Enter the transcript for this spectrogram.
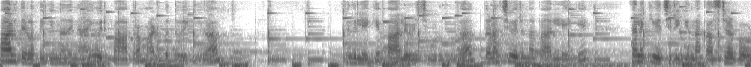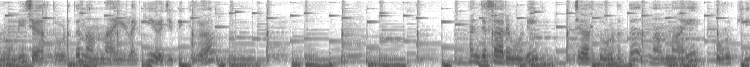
പാൽ തിളപ്പിക്കുന്നതിനായി ഒരു പാത്രം അടുപ്പത്ത് വയ്ക്കുക ഇതിലേക്ക് പാലൊഴിച്ചു കൊടുക്കുക. തിളച്ചു വരുന്ന പാലിലേക്ക് കലക്കി വെച്ചിരിക്കുന്ന കസ്റ്റർഡ് പൗഡർ കൂടി ചേർത്ത് കൊടുത്ത് നന്നായി ഇളക്കി യോജിപ്പിക്കുക. പഞ്ചസാര കൂടി ചേർത്ത് കൊടുത്ത് നന്നായി കുറുക്കി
